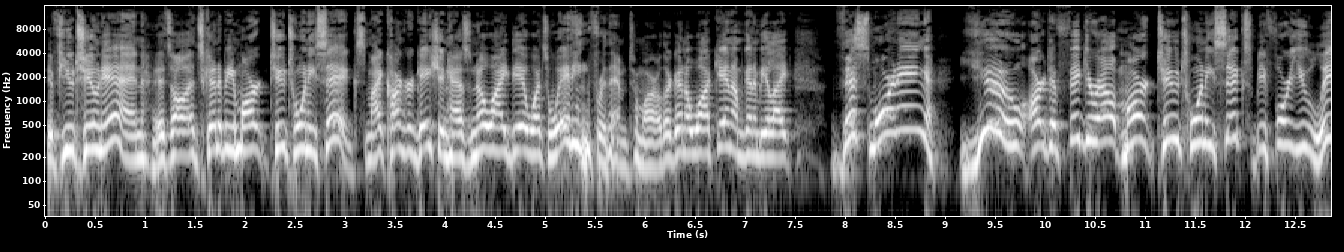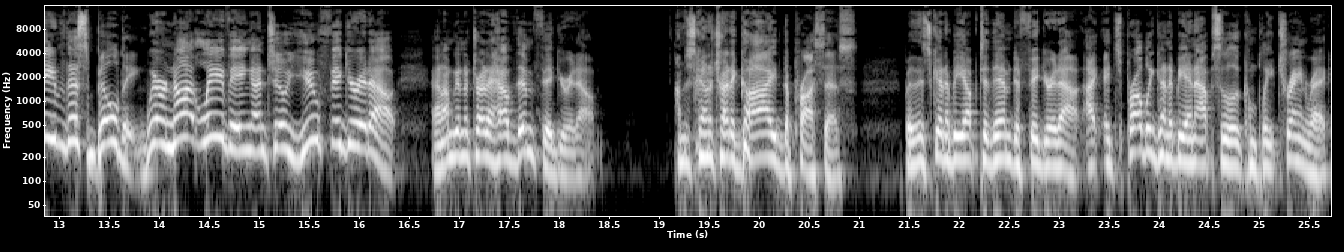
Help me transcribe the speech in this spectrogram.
if you tune in, it's all it's going to be Mark 226. My congregation has no idea what's waiting for them tomorrow. They're going to walk in, I'm going to be like, "This morning, you are to figure out Mark 226 before you leave this building. We're not leaving until you figure it out." And I'm going to try to have them figure it out. I'm just going to try to guide the process but it's going to be up to them to figure it out. I, it's probably going to be an absolute complete train wreck,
